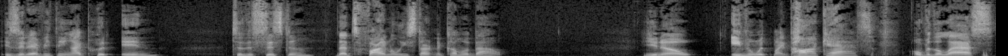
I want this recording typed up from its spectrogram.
Is it everything I put in to the system that's finally starting to come about? You know, even with my podcast over the last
